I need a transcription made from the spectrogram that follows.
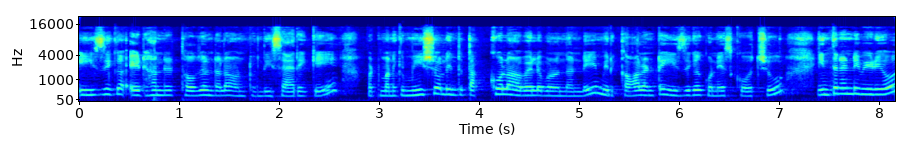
ఈజీగా ఎయిట్ హండ్రెడ్ థౌజండ్ అలా ఉంటుంది ఈ శారీకి. బట్ మనకి మీషోలో ఇంత తక్కువలో అవైలబుల్ ఉందండి. మీరు కావాలంటే ఈజీగా కొనేసుకోవచ్చు. ఇంతనండి వీడియో.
